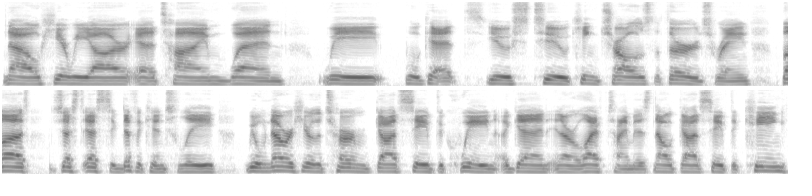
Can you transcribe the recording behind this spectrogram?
now here we are at a time when we will get used to King Charles III's reign, but just as significantly, we will never hear the term God save the Queen again in our lifetime. It is now God save the King,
